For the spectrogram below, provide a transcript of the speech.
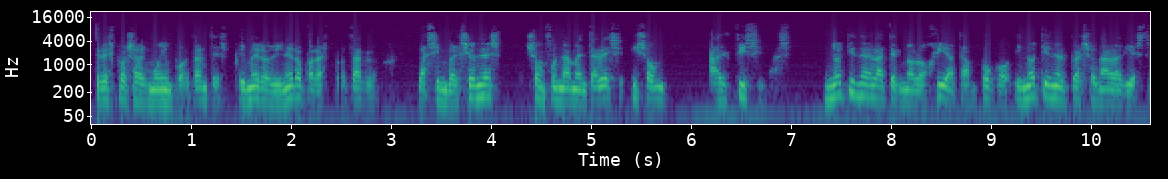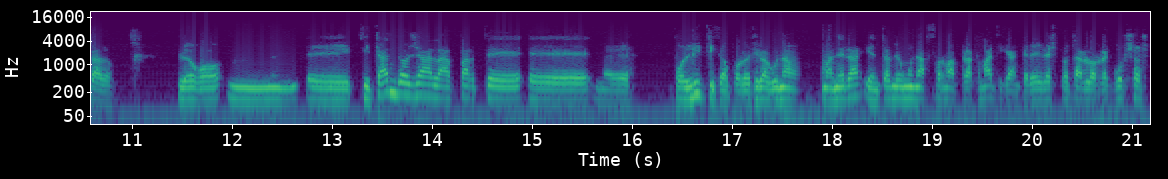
tres cosas muy importantes. Primero, dinero para explotarlo. Las inversiones son fundamentales y son altísimas. No tiene la tecnología tampoco y no tiene el personal adiestrado. Luego, mm, quitando ya la parte política, por decirlo de alguna manera, y entrando en una forma pragmática en querer explotar los recursos,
